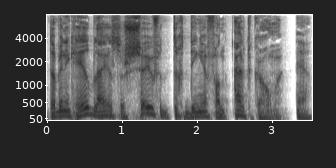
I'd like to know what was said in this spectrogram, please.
dan ben ik heel blij als er zeventig dingen van uitkomen. Ja.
